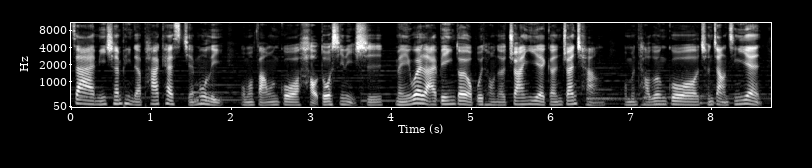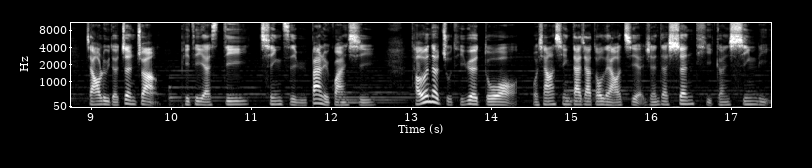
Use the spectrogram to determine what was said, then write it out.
在《迷诚品》的 Podcast 节目里，我们访问过好多心理师，每一位来宾都有不同的专业跟专长。我们讨论过成长经验、焦虑的症状、PTSD、亲子与伴侣关系。讨论的主题越多，我相信大家都了解人的身体跟心理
